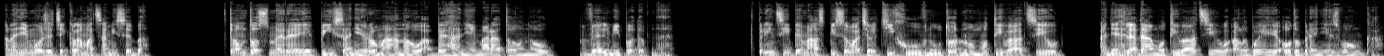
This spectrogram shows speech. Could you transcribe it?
Ale nemôžete klamať sami seba. V tomto smere je písanie románov a behanie maratónov veľmi podobné. V princípe má spisovateľ tichú vnútornú motiváciu a nehľadá motiváciu alebo jej odobrenie zvonka.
